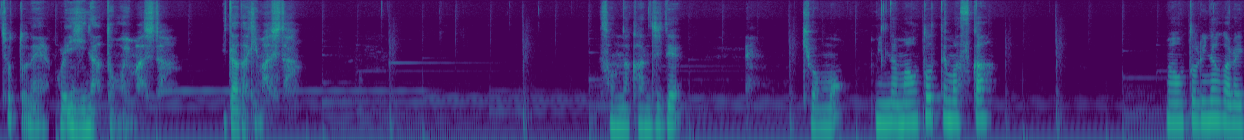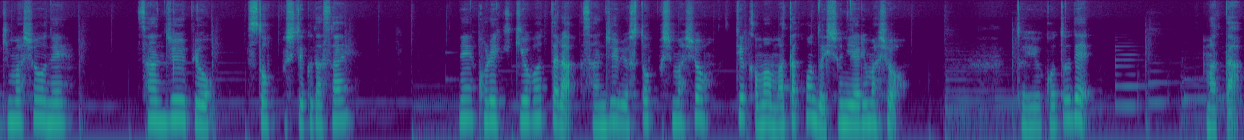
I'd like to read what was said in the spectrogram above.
ちょっとね、これいいなと思いました。いただきました。そんな感じで、今日もみんな間を取ってますか？間を取りながら行きましょうね。30秒ストップしてください。ね、これ聞き終わったら30秒ストップしましょう。っていうかまあまた今度一緒にやりましょう。ということで、また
